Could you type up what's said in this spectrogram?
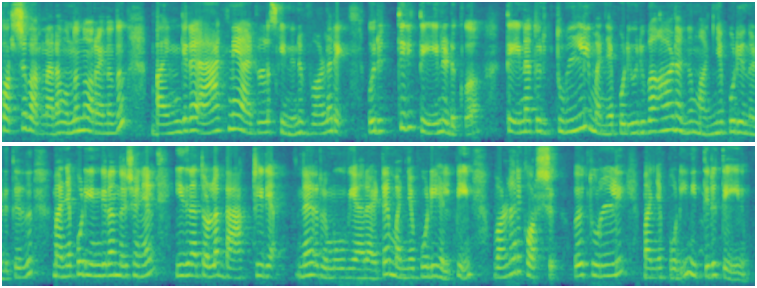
കുറച്ച് പറഞ്ഞുതരാം. ഒന്നെന്ന് പറയുന്നത് ഭയങ്കര ആക്നെ ആയിട്ടുള്ള സ്കിന്നിന് വളരെ ഒരിത്തിരി തേനെടുക്കുക തേനകത്ത് ഒരു തുള്ളി മഞ്ഞപ്പൊടി ഒരുപാട് അങ്ങ് മഞ്ഞപ്പൊടി ഒന്നും എടുക്കരുത്. മഞ്ഞപ്പൊടി എന്തിനാന്ന് വെച്ച് കഴിഞ്ഞാൽ ഇതിനകത്തുള്ള ബാക്ടീരിയനെ റിമൂവ് ചെയ്യാനായിട്ട് മഞ്ഞപ്പൊടി ഹെൽപ്പ് ചെയ്യും. വളരെ കുറച്ച്. ഒരു തുള്ളി മഞ്ഞപ്പൊടിയും ഇത്തിരി തേനും.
